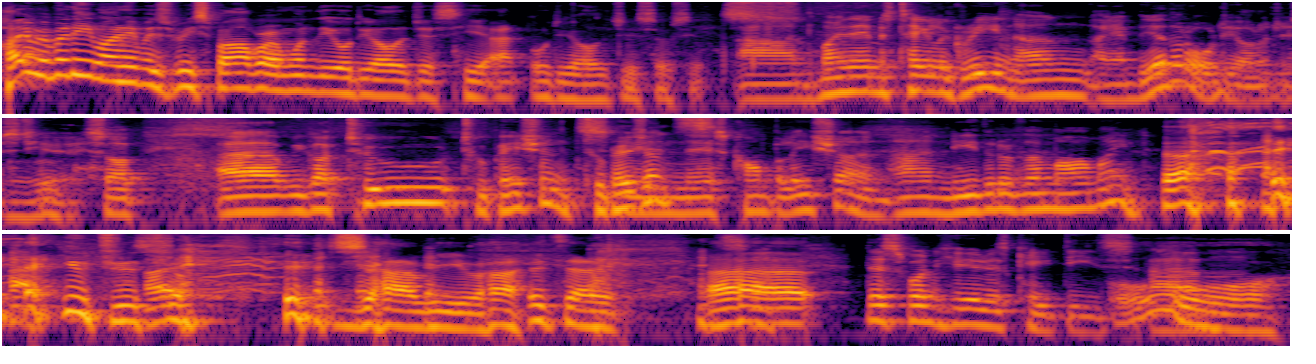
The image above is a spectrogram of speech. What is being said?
Hi everybody, my name is Rhys Barber. I'm one of the audiologists here at Audiology Associates. And my name is Taylor Green, and I am the other audiologist here. So uh, we got two two patients, Two patients. in this compilation, and neither of them are mine. you just you, tell you. Uh, This one here is Katie's. Um, oh,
